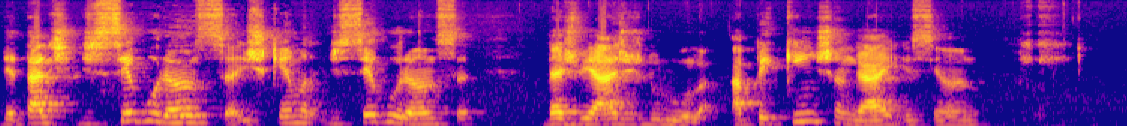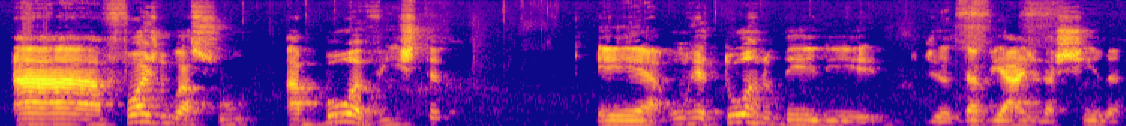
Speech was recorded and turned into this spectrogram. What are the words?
detalhes de segurança, esquema de segurança das viagens do Lula a Pequim e Xangai esse ano, a Foz do Iguaçu, a Boa Vista, é, um retorno dele de, da viagem da China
